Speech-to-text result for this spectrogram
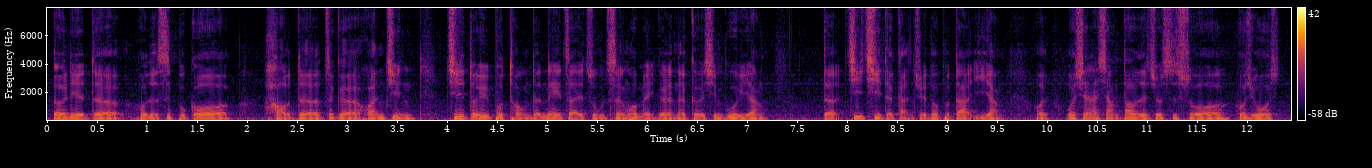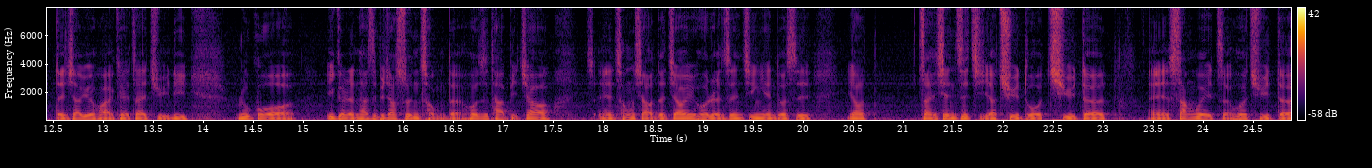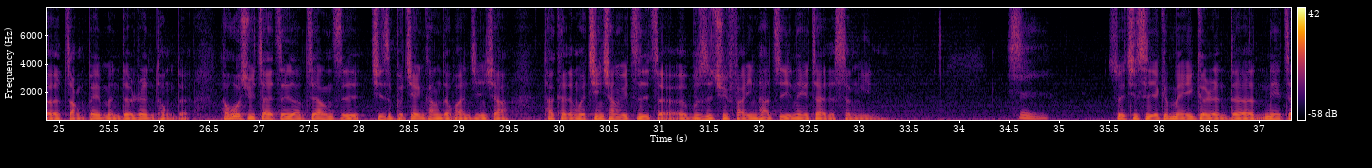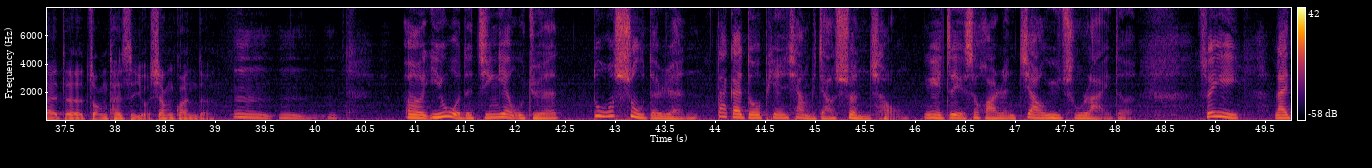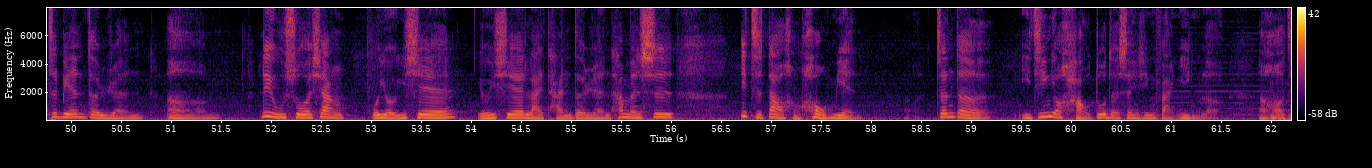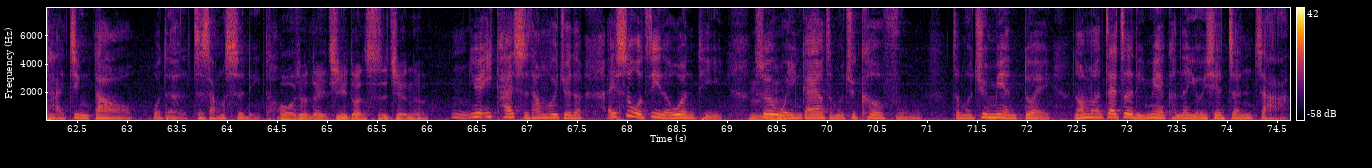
恶劣的，或者是不够。好的这个环境，其实对于不同的内在组成或每个人的个性不一样的激起的感觉都不大一样。我我现在想到的就是说，或许或等一下月华也可以再举例，如果一个人他是比较顺从的，或是他比较呃从小的教育或人生经验都是要展现自己，要取得取得呃上位者或取得长辈们的认同的，他或许在这样这样子其实不健康的环境下，他可能会倾向于自责，而不是去反映他自己内在的声音。是，所以其实也跟每一个人的内在的状态是有相关的。嗯嗯嗯，呃，以我的经验，我觉得多数的人大概都偏向比较顺从，因为这也是华人教育出来的，所以来这边的人，嗯、例如说像我有一些有一些来谈的人，他们是一直到很后面，呃，真的已经有好多的身心反应了，然后才进到我的智商室里头。哦，就累积一段时间了。嗯，因为一开始他们会觉得，哎、是我自己的问题，所以我应该要怎么去克服，怎么去面对，然后嘛，在这里面可能有一些挣扎，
